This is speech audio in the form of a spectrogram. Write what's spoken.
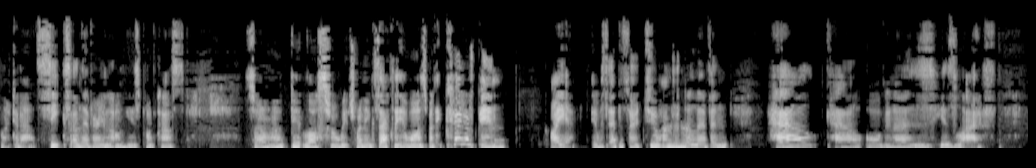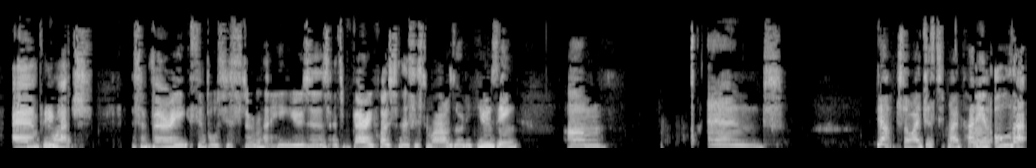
like about six, and they're very long, these podcasts. So I'm a bit lost for which one exactly it was, but it could have been, oh yeah, It was episode 211 How Cal Organizes His Life. And pretty much it's a very simple system that he uses. It's very close to the system I was already using. Um, and yeah, so I just did my planning. And all that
